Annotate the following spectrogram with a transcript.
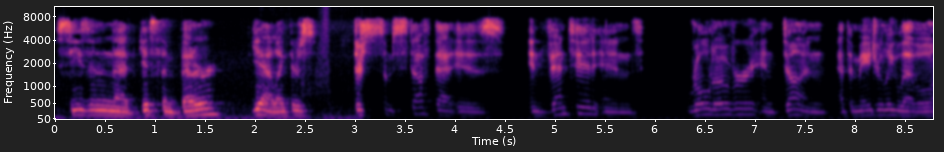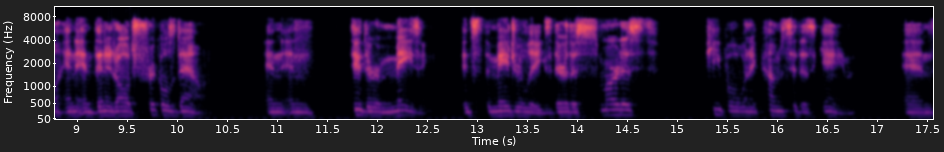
season that gets them better? Yeah, like there's there's some stuff that is invented and rolled over and done at the major league level and, and then it all trickles down. And and dude, they're amazing. It's the major leagues. They're the smartest people when it comes to this game. And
